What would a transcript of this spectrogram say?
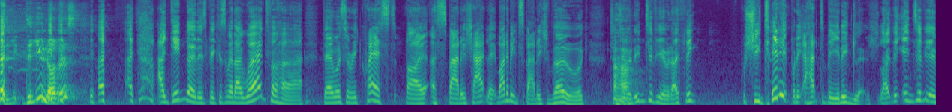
Did you, did you know this? I, I did know this because when I worked for her, there was a request by a Spanish outlet, it might have been Spanish Vogue, to Uh-huh. do an interview, and I think she did it, but it had to be in English. Like the interview,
